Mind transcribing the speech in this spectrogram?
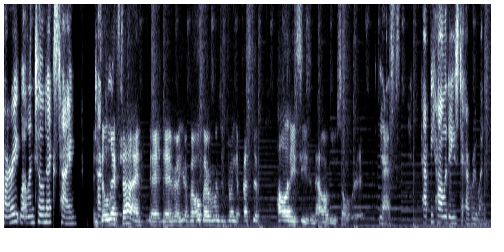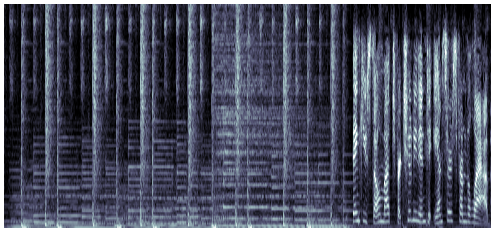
All right. Well, until next time. Until next time, and I hope everyone's enjoying a festive holiday season, however you celebrate it. Yes. Happy holidays to everyone. Thank you so much for tuning in to Answers from the Lab.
